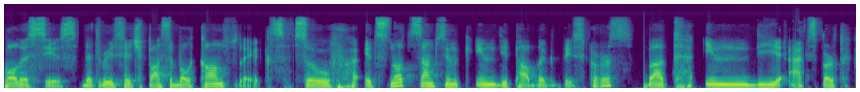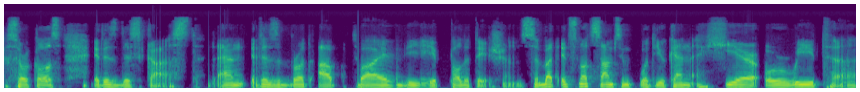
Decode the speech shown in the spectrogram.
policies, that research possible conflicts. So it's not something in the public discourse, but in the expert circles, it is discussed and it is brought up by the politicians, but it's not something what you can hear or read uh,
